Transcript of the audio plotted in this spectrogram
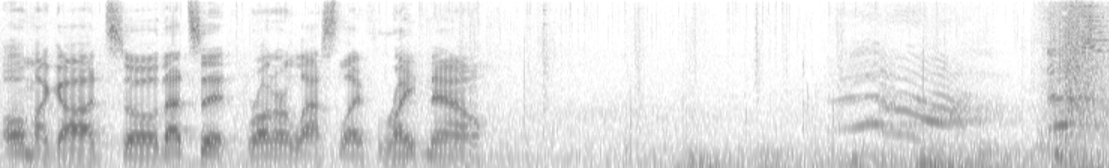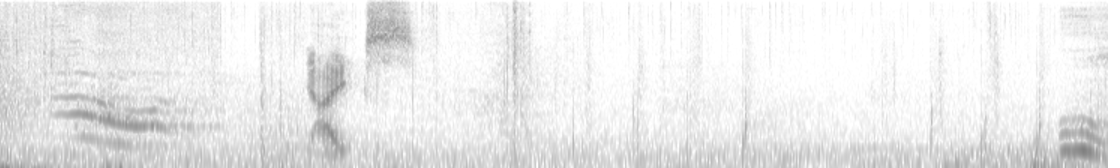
Oh my god, so that's it. We're on our last life right now. Yikes. Whew.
